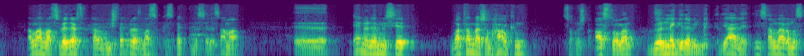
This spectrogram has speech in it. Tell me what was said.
Allah nasip ederse tabii bu işler biraz nasip kısmet meselesi ama e, en önemlisi vatandaşın, halkın sonuçta asıl olan gönle girebilmektir. Yani insanlarımız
